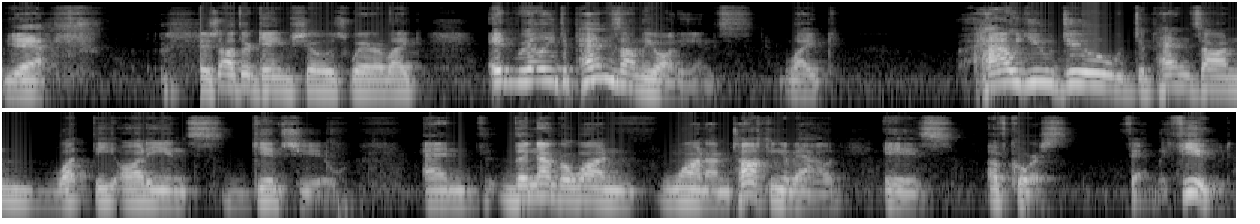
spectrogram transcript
Yeah. There's other game shows where like it really depends on the audience. Like how you do depends on what the audience gives you. And the number one one I'm talking about is of course Family Feud.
